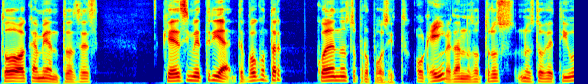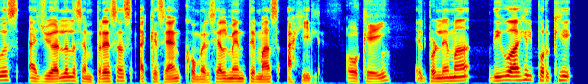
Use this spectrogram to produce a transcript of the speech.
todo va cambiando. Entonces, ¿qué es simetría? Te puedo contar cuál es nuestro propósito. Ok. ¿verdad? Nosotros, nuestro objetivo es ayudarle a las empresas a que sean comercialmente más ágiles. Ok. El problema, digo ágil porque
